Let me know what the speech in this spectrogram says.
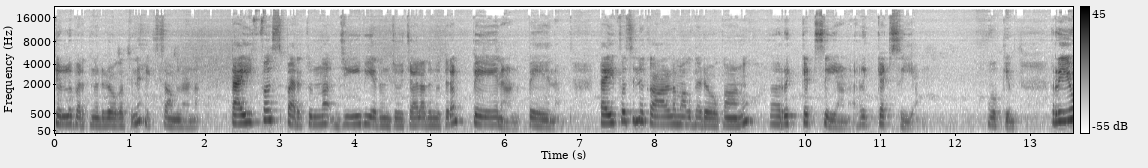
ചെള്ള് പരത്തുന്ന ഒരു രോഗത്തിന് എക്സാമ്പിളാണ് ടൈഫസ് പരത്തുന്ന ജീവി ഏതെന്ന് ചോദിച്ചാൽ അതിനുത്തരം പേനാണ് പേന. ടൈഫസിന് കാരണമാകുന്ന രോഗമാണ് റിക്കറ്റ്സിയാണ് റിക്കറ്റ്സിയ ഓക്കെ റിയോ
